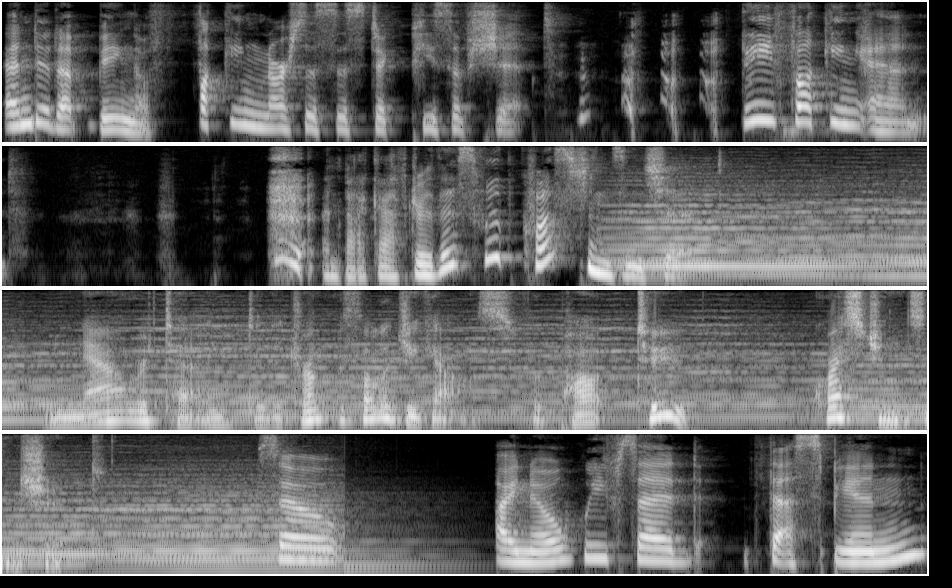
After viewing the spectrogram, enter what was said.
ended up being a fucking narcissistic piece of shit. the fucking end. And back after this with questions and shit. We now return to the Drunk Mythology Gals for part two questions and shit. So I know we've said thespian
